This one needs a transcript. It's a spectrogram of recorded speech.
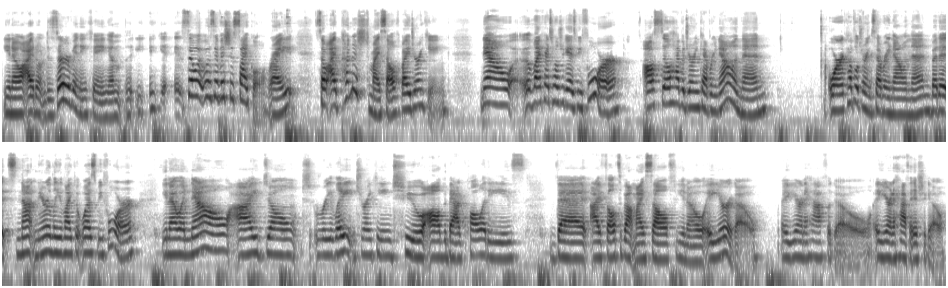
you know, I don't deserve anything. And so it was a vicious cycle, right? So I punished myself by drinking. Now, like I told you guys before, I'll still have a drink every now and then, or a couple drinks every now and then, but it's not nearly like it was before you know, and now I don't relate drinking to all the bad qualities that I felt about myself, you know, a year ago, a year and a half ago, a year and a half ish ago,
